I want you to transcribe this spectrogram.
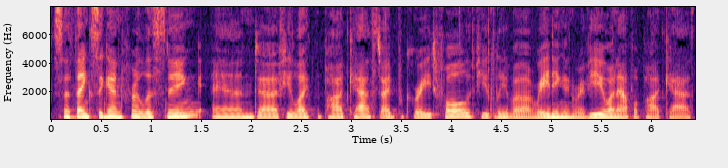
So, thanks again for listening. And uh, if you like the podcast, I'd be grateful if you'd leave a rating and review on Apple Podcasts.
